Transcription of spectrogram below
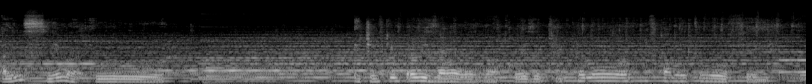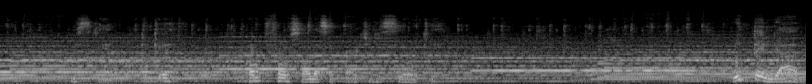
Ali em cima eu, eu tive que improvisar uma coisa aqui para não ficar muito feio como que funciona essa parte de cima aqui. O telhado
